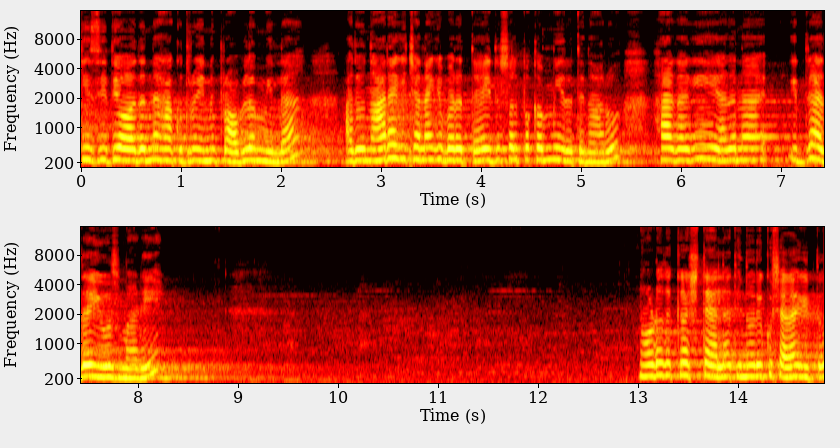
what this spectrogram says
ಚೀಸ್ ಇದೆಯೋ ಅದನ್ನೇ ಹಾಕಿದ್ರೂ ಏನು ಪ್ರಾಬ್ಲಮ್ ಇಲ್ಲ. ಅದು ನಾರಾಗಿ ಚೆನ್ನಾಗಿ ಬರುತ್ತೆ. ಇದು ಸ್ವಲ್ಪ ಕಮ್ಮಿ ಇರುತ್ತೆ ನಾರು. ಹಾಗಾಗಿ ಅದನ್ನು ಇದ್ದರೆ ಅದೇ ಯೂಸ್ ಮಾಡಿ. ನೋಡೋದಕ್ಕೆ ಅಷ್ಟೇ ಅಲ್ಲ, ತಿನ್ನೋದಕ್ಕೂ ಚೆನ್ನಾಗಿತ್ತು.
